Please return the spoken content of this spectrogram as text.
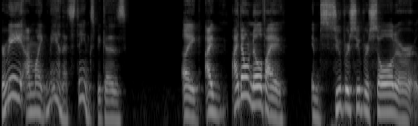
for me i'm like man that stinks because like i i don't know if i am super super sold or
